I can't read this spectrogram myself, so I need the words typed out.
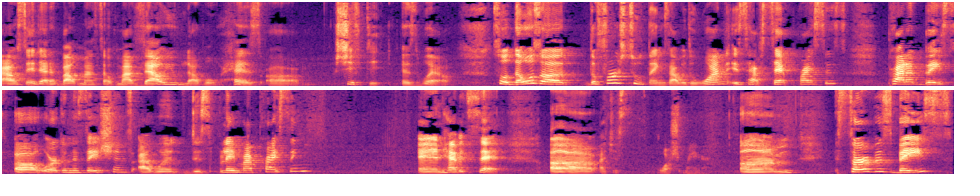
I'll say that about myself. My value level has um, shifted as well. So those are the first two things I would do. One is have set prices. Product based uh, organizations, I would display my pricing and have it set. Uh, I just washed my hair. Um, service based,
